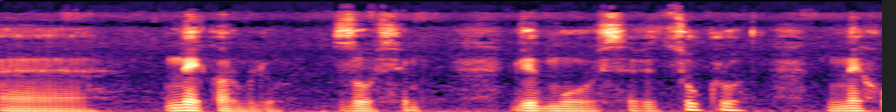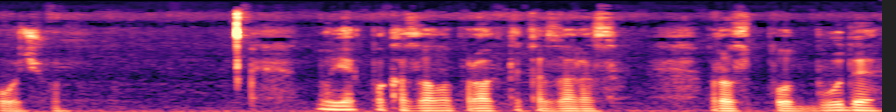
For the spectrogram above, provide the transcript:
Е, не кормлю зовсім. Відмовився від цукру, не хочу. Ну, як показала практика, зараз розплод буде.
